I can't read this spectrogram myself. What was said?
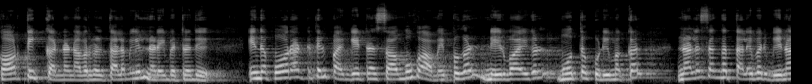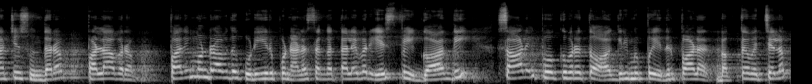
கார்த்திக் கண்ணன் அவர்கள் தலைமையில் நடைபெற்றது. இந்த போராட்டத்தில் பங்கேற்ற சமூக அமைப்புகள் நிர்வாகிகள் மூத்த குடிமக்கள் நலசங்க தலைவர் மீனாட்சி சுந்தரம் பல்லாவரம் பதிமூன்றாவது குடியிருப்பு நலசங்க தலைவர் எஸ் பி காந்தி சாலை போக்குவரத்து ஆக்கிரமிப்பு எதிர்ப்பாளர் பக்தவச்சலம்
